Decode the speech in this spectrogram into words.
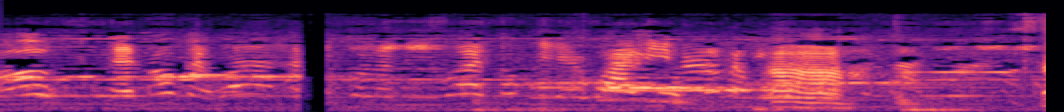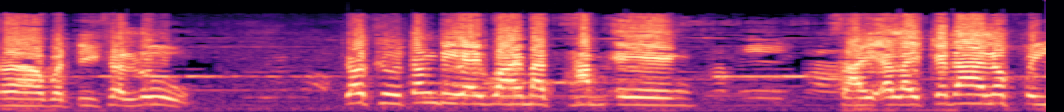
อ๋อแต่นอกจากว่าในกรณีว่าต้อง DIY อีกแล้วทำอ่า อ่าสวัสดีค่ะลูก ก็คือต้อง DIY มาทำเองทำเองค่ะ ใส่อะไรก็ได้แล้วฟรี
